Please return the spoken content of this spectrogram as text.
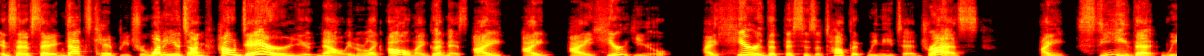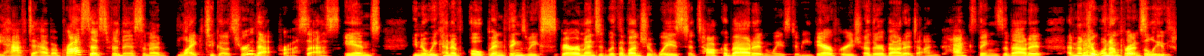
Instead of saying that can't be true. What are you talking how dare you? No and we're like oh my goodness. I i i hear you i hear that this is a topic we need to address i see that we have to have a process for this and i'd like to go through that process and you know we kind of opened things we experimented with a bunch of ways to talk about it and ways to be there for each other about it to unpack things about it and then i went on parental leave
